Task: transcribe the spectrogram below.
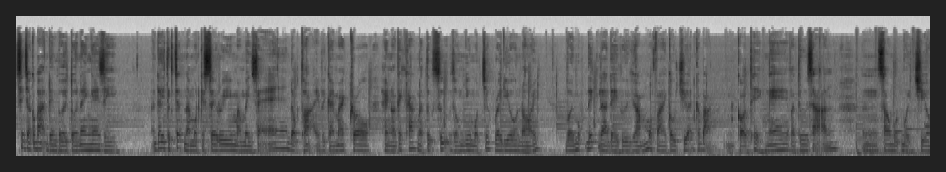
Xin chào các bạn đến với tối nay nghe gì đây thực chất là một cái series mà mình sẽ độc thoại với cái micro hay nói cách khác là tự sự giống như một chiếc radio nói, với mục đích là để gửi gắm một vài câu chuyện các bạn có thể nghe và thư giãn ừ, sau một buổi chiều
